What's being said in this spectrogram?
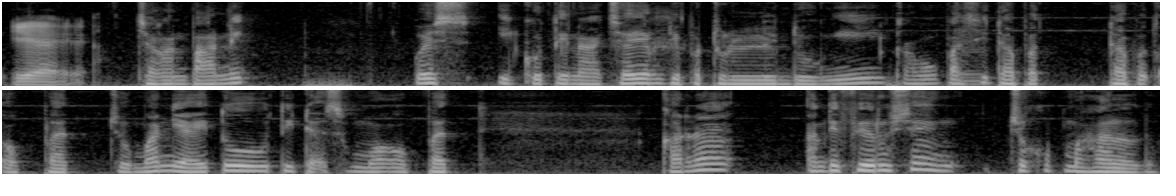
Iya iya. Jangan panik. Wes ikutin aja yang di peduli lindungi. Kamu pasti Hmm. dapat dapat obat. Cuman ya itu tidak semua obat. Karena antivirusnya yang cukup mahal tuh.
